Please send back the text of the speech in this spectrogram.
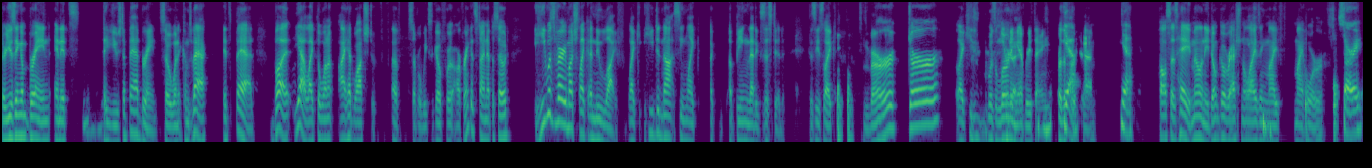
They're using a brain, and it's they used a bad brain. So when it comes back, it's bad. But yeah, like the one I had watched uh, several weeks ago for our Frankenstein episode, he was very much like a new life. Like he did not seem like a, a being that existed because he's like murder. Like he was learning everything for the Yeah. first time. Yeah. Paul says, "Hey, Melanie, don't go rationalizing my my horror Sorry.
